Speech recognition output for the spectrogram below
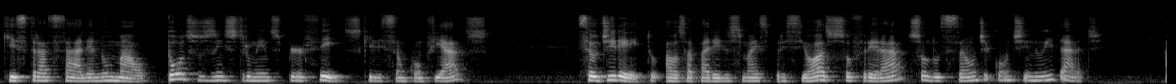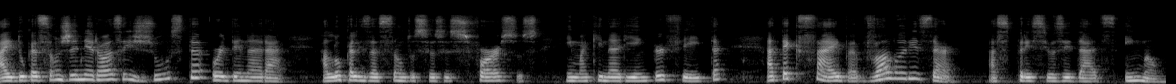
que estraçalha no mal todos os instrumentos perfeitos que lhe são confiados, seu direito aos aparelhos mais preciosos sofrerá solução de continuidade. A educação generosa e justa ordenará a localização dos seus esforços em maquinaria imperfeita até que saiba valorizar as preciosidades em mão.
